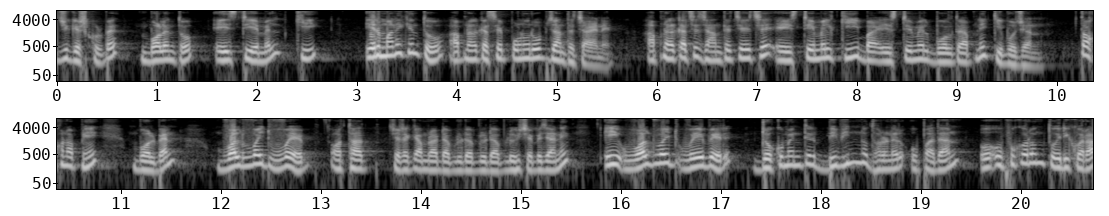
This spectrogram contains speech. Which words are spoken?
জিজ্ঞেস করবে, বলেন তো, এইচটিএমএল কি? এর মানে কিন্তু আপনার কাছে পুনরূপ জানতে চায় না আপনার কাছে জানতে চেয়েছে এইচটিএমএল কি বা এইচটিএমএল বলতে আপনি কি বোঝেন, তখন আপনি বলবেন ওয়ার্ল্ড ওয়াইড ওয়েব অর্থাৎ যেটাকে আমরা ডাব্লিউ হিসেবে জানি, এই ওয়ার্ল্ড ওয়াইড ওয়েবের ডকুমেন্টের বিভিন্ন ধরনের উপাদান ও উপকরণ তৈরি করা,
